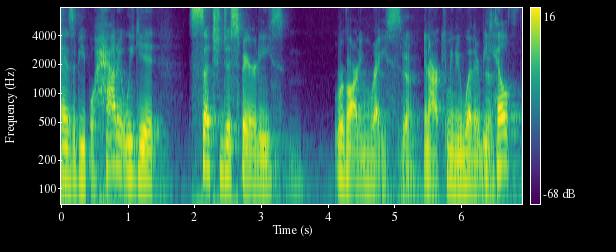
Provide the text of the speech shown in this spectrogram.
as a people? How did we get such disparities regarding race Yeah. in our community, whether it be health,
